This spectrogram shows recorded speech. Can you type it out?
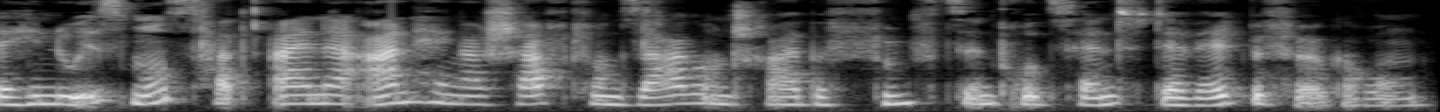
Der Hinduismus hat eine Anhängerschaft von sage und schreibe 15 Prozent der Weltbevölkerung.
